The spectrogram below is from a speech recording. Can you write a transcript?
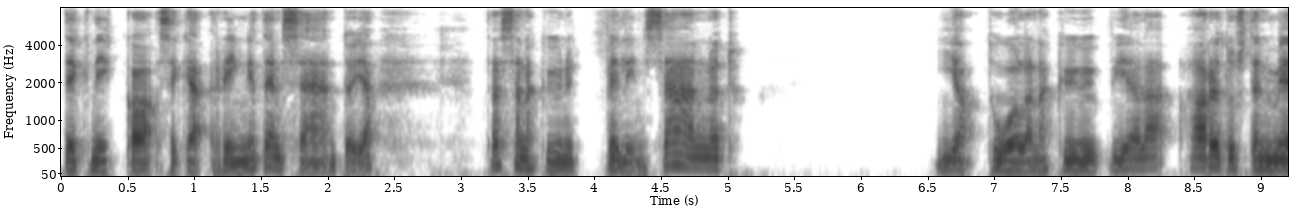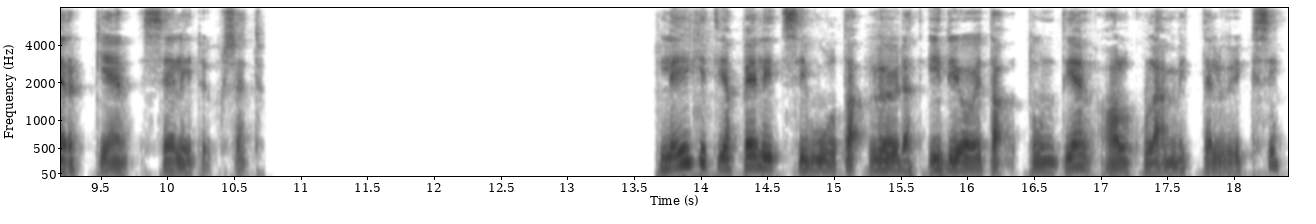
tekniikkaa sekä ringeten sääntöjä. Tässä näkyy nyt pelin säännöt, ja tuolla näkyy vielä harjoitusten merkkien selitykset. Leikit ja pelit sivulta löydät ideoita tuntien alkulämmittelyiksi.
